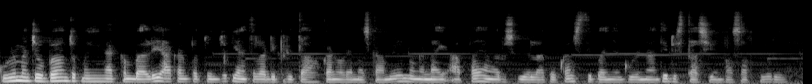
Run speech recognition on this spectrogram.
gue mencoba untuk mengingat kembali akan petunjuk yang telah diberitahukan oleh Mas Kamil mengenai apa yang harus gue lakukan setibanya gue nanti di stasiun Pasar Turi.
